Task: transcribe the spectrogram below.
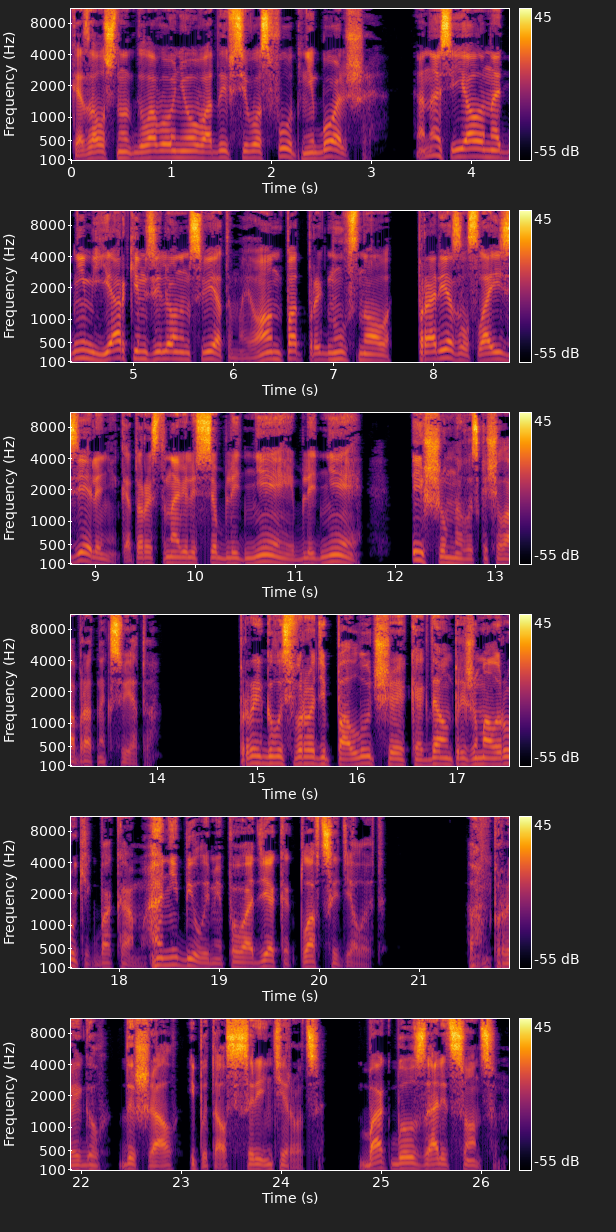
Казалось, что над головой у него воды всего с фут, не больше. Она сияла над ним ярким зеленым светом, и он подпрыгнул снова, прорезал слои зелени, которые становились все бледнее и бледнее, и шумно выскочил обратно к свету. Прыгалось вроде получше, когда он прижимал руки к бокам, а не бил ими по воде, как пловцы делают. Он прыгал, дышал и пытался сориентироваться. Бак был залит солнцем.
